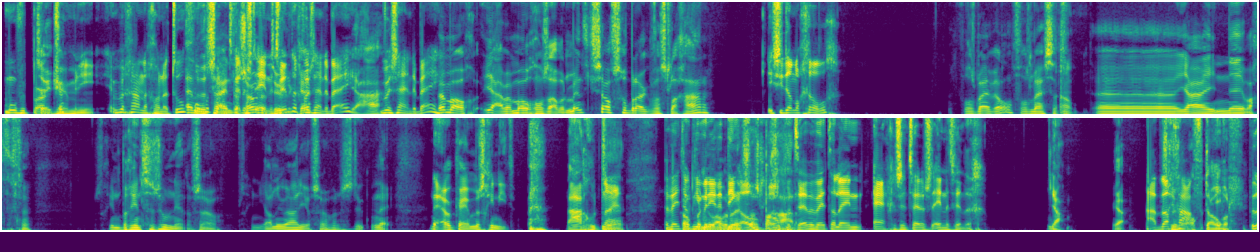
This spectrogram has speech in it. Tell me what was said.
Movie Park Zeker. Germany. We gaan er gewoon naartoe. En Volgend jaar zijn er zo 2021. We zijn erbij. Ja. We zijn erbij. We mogen, ja, we mogen ons abonnement zelfs gebruiken van Slagharen. Is die dan nog geldig? Volgens mij wel. Volgens mij is dat... Oh. eh, ja, nee, wacht even. Misschien begin seizoen net of zo. Misschien januari of zo. Maar dat is natuurlijk... Nee, nee oké, misschien niet. nou goed, eh, We weten ook niet wanneer dit nieuw ding abonnement open- van opent. Hè. We weten alleen ergens in 2021. Ja. Ja. Ah, gaaf. oktober. Eh,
